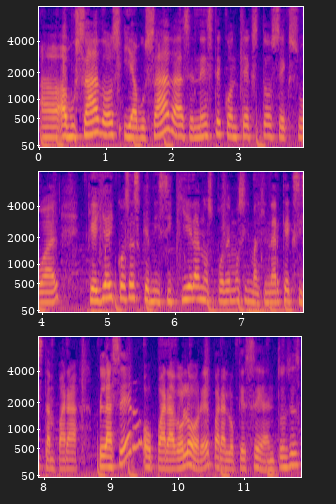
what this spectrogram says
ah, abusados y abusadas en este contexto sexual que ya hay cosas que ni siquiera nos podemos imaginar que existan para placer o para dolor, ¿eh? para lo que sea. Entonces,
